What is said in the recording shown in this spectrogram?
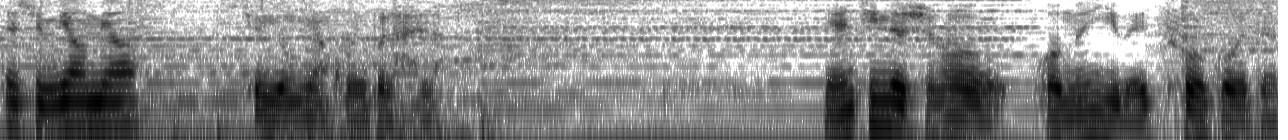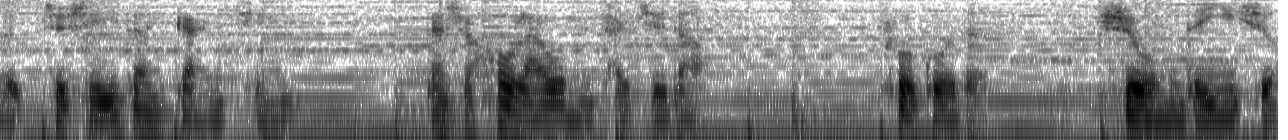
但是喵喵却永远回不来了。年轻的时候，我们以为错过的只是一段感情，但是后来我们才知道，错过的是我们的一生。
